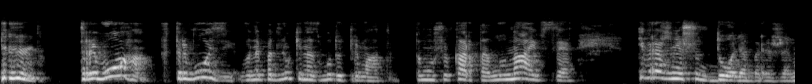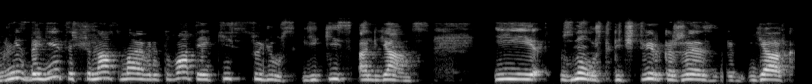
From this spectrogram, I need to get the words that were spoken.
Тривога в тривозі, вони падлюки нас будуть тримати, тому що карта Луна і все. Таке враження, що доля береже. Мені здається, що нас має врятувати якийсь союз, якийсь альянс. І знову ж таки, четвірка жезлів, як,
